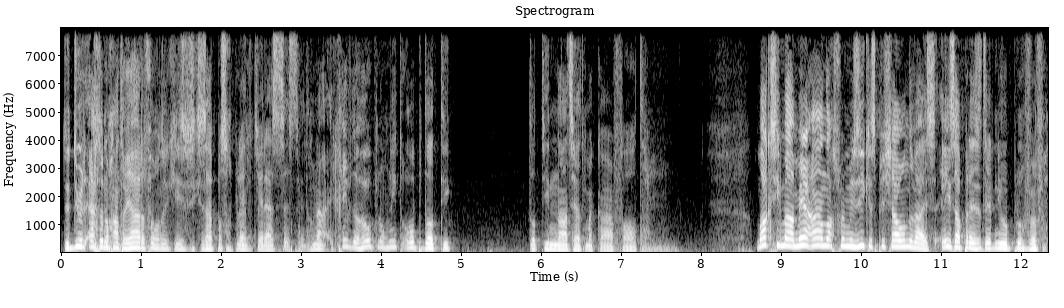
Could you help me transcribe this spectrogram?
Dit duurt echter nog een aantal jaren. De volgende verkiezingen zijn pas gepland in 2026. Nou, ik geef de hoop nog niet op dat die, dat die natie uit elkaar valt. Maxima, meer aandacht voor muziek en speciaal onderwijs. ESA presenteert nieuwe ploeg voor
